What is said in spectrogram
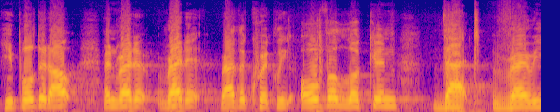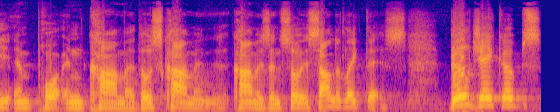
he pulled it out and read it, read it rather quickly, overlooking that very important comma, those commas. commas. And so it sounded like this. Bill Jacobs,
